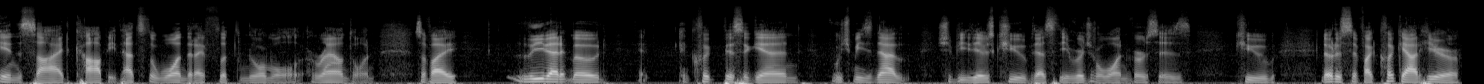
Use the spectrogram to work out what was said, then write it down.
inside copy. That's the one that I flipped normal around on. So if I leave edit mode and, click this again, which means now should be there's cube. That's the original one versus cube. Notice if I click out here,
